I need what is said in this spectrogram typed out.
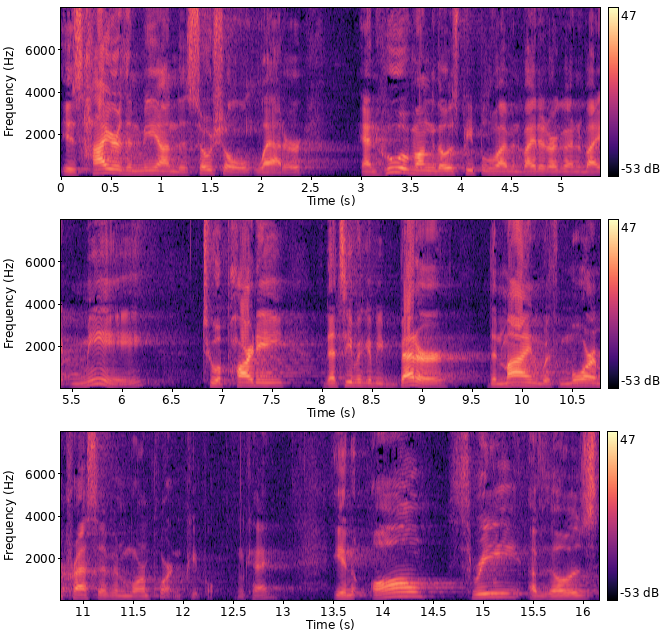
is higher than me on the social ladder, and who among those people who I've invited are going to invite me to a party that's even going to be better than mine with more impressive and more important people? Okay? In all three of those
